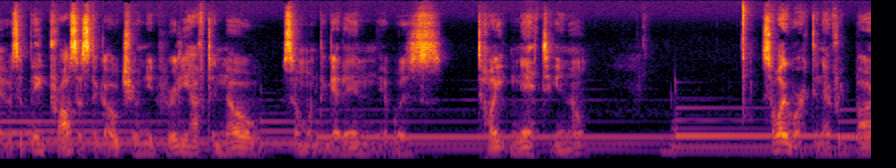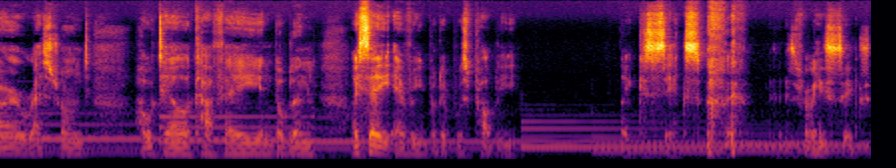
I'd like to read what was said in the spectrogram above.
it was a big process to go through, and you'd really have to know someone to get in. It was tight knit, you know. So I worked in every bar, restaurant, hotel cafe in Dublin. I say every, but it was probably like six. it's probably six.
